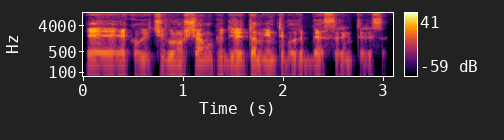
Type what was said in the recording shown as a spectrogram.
eh, ecco, ci conosciamo più direttamente, potrebbe essere interessante.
